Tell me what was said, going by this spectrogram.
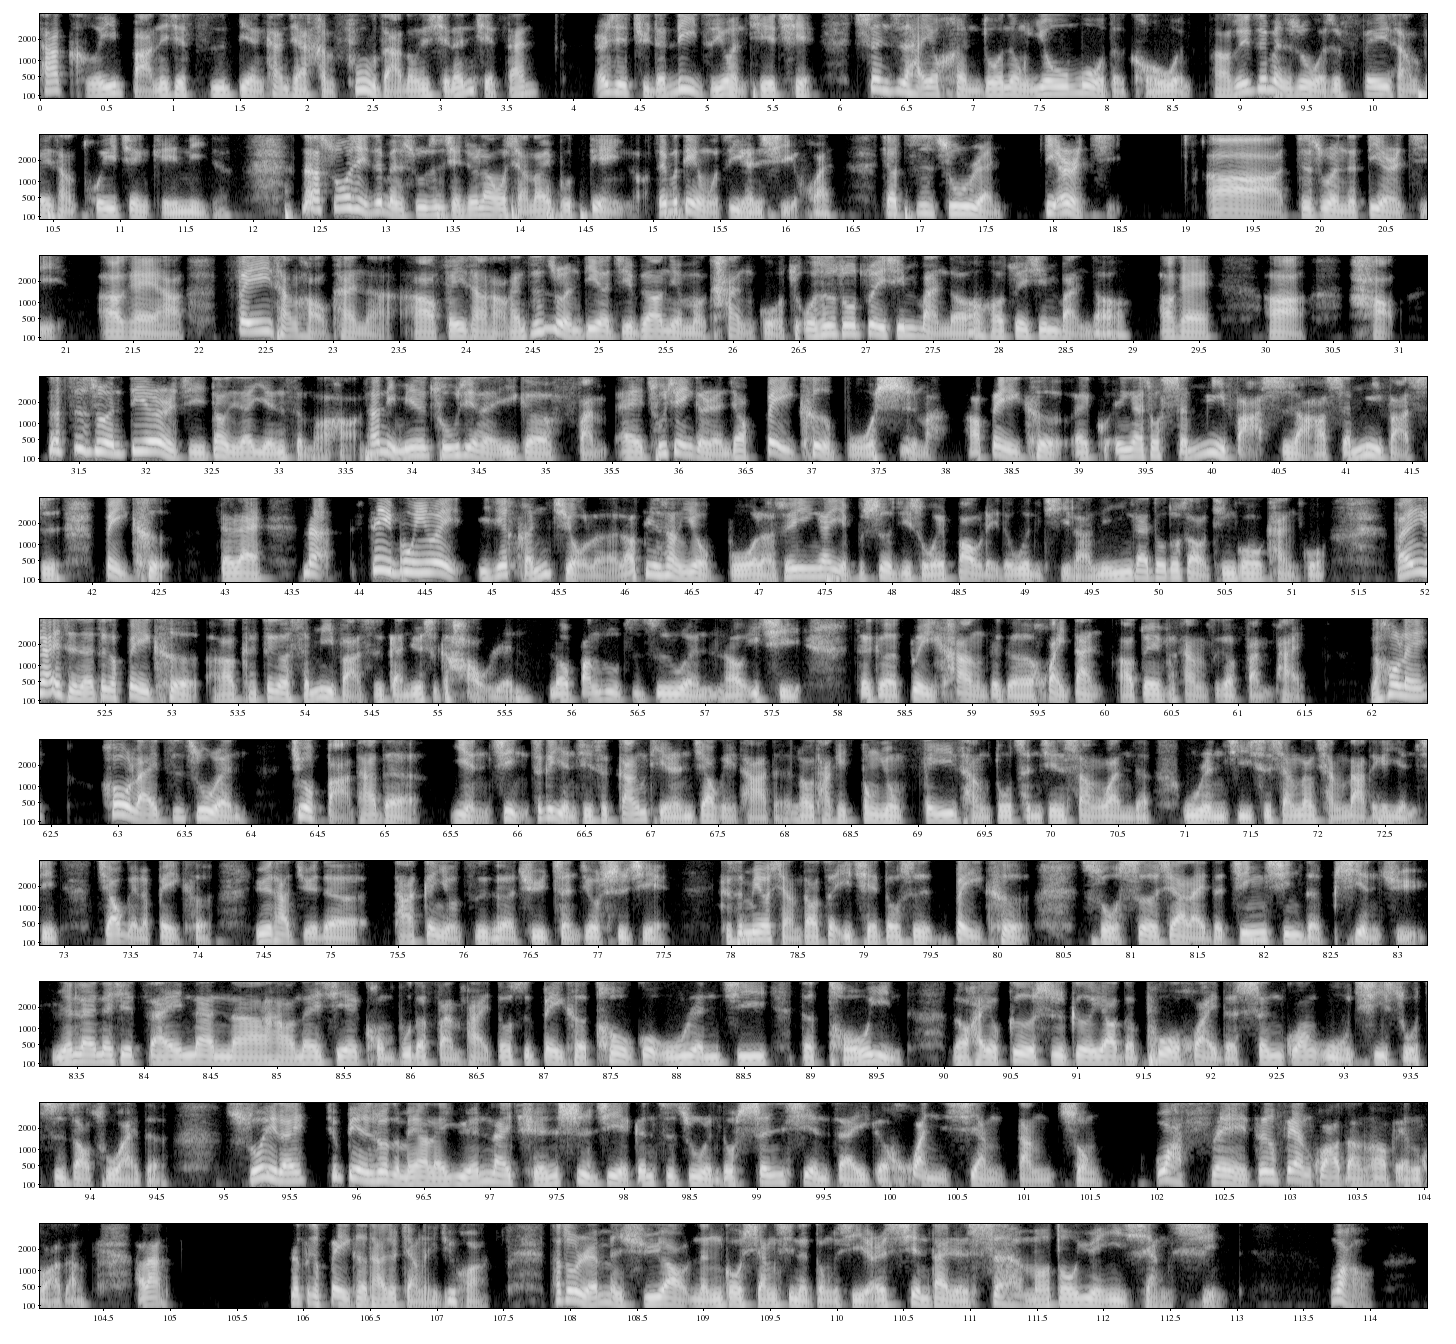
他可以把那些思辨看起来很复杂的东西写得很简单，而且举的例子又很贴切，甚至还有很多那种幽默的口吻啊。所以这本书我是非常非常推荐给你的。那说起这本书之前，就让我想到一部电影哦，这部电影我自己很喜欢，叫《蜘蛛人》。第二集啊，蜘蛛人的第二集，OK 哈，非常好看呐，啊，非常好看。蜘蛛人第二集不知道你有没有看过？我是说最新版的哦，最新版的哦，OK 啊，好。那蜘蛛人第二集到底在演什么？哈，它里面出现了一个反，哎，出现一个人叫贝克博士嘛，啊，贝克，哎，应该说神秘法师啊，哈，神秘法师贝克，对不对？那这一部因为已经很久了，然后电视上也有播了，所以应该也不涉及所谓暴雷的问题了。你应该多多少少听过或看过。反正一开始呢，这个贝克啊，这个神秘法师感觉是个好人，然后帮助蜘蛛人，然后一起这个对抗这个坏蛋啊，对抗这个反派。然后嘞，后来蜘蛛人就把他的。眼镜，这个眼镜是钢铁人交给他的，然后他可以动用非常多成千上万的无人机，是相当强大的一个眼镜，交给了贝克，因为他觉得他更有资格去拯救世界。可是没有想到，这一切都是贝克所设下来的精心的骗局。原来那些灾难呐，还有那些恐怖的反派，都是贝克透过无人机的投影，然后还有各式各样的破坏的声光武器所制造出来的。所以嘞，就变成说怎么样嘞？原来全世界跟蜘蛛人都深陷在一个幻象当中。哇塞，这个非常夸张啊，非常夸张。好了，那这个贝克他就讲了一句话，他说：“人们需要能够相信的东西，而现代人什么都愿意相信。”哇，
